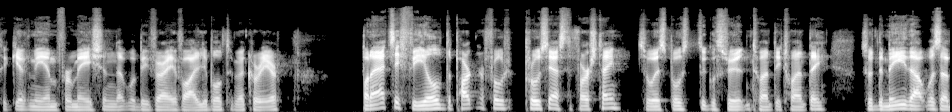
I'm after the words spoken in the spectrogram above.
to give me information that would be very valuable to my career. But I actually failed the partner process the first time. So I was supposed to go through it in 2020. So to me, that was a,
